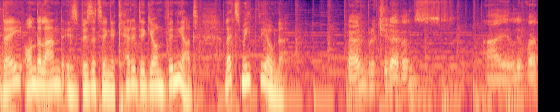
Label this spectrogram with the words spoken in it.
Today, On the Land is visiting a Ceredigion vineyard. Let's meet the owner. I'm Richard Evans. I live at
